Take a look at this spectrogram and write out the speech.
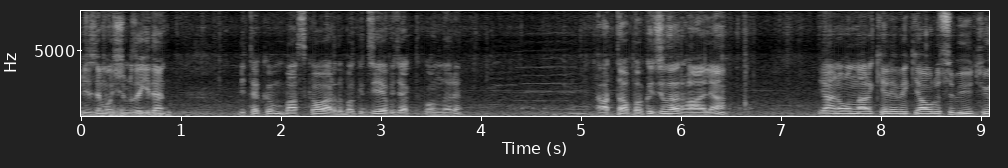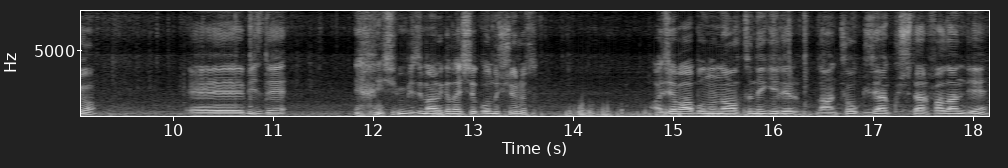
bizim hoşumuza giden bir takım baska vardı. Bakıcı yapacaktık onları. Hatta bakıcılar hala. Yani onlar kelebek yavrusu büyütüyor. Ee, biz de şimdi bizim arkadaşla konuşuyoruz. Acaba bunun altı ne gelir lan çok güzel kuşlar falan diye.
